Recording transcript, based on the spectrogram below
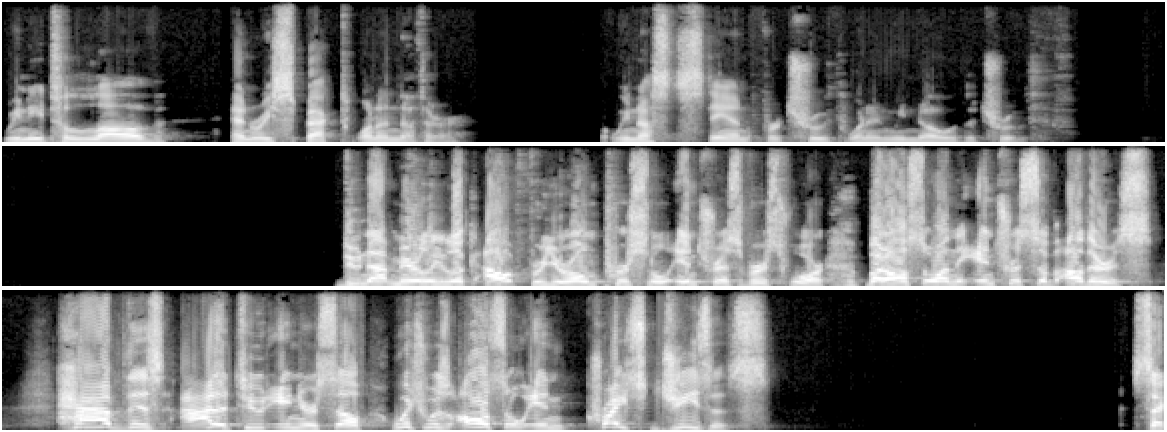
We need to love and respect one another, but we must stand for truth when we know the truth. Do not merely look out for your own personal interests, verse 4, but also on the interests of others. Have this attitude in yourself, which was also in Christ Jesus. 2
